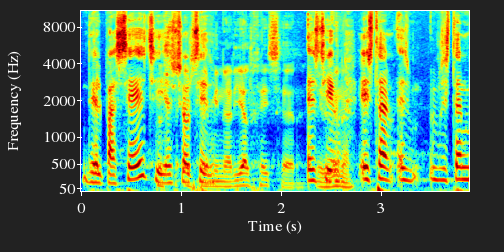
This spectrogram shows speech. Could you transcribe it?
del passeig. Pues i això es terminaria el Heiser. És, sí, estan, estan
